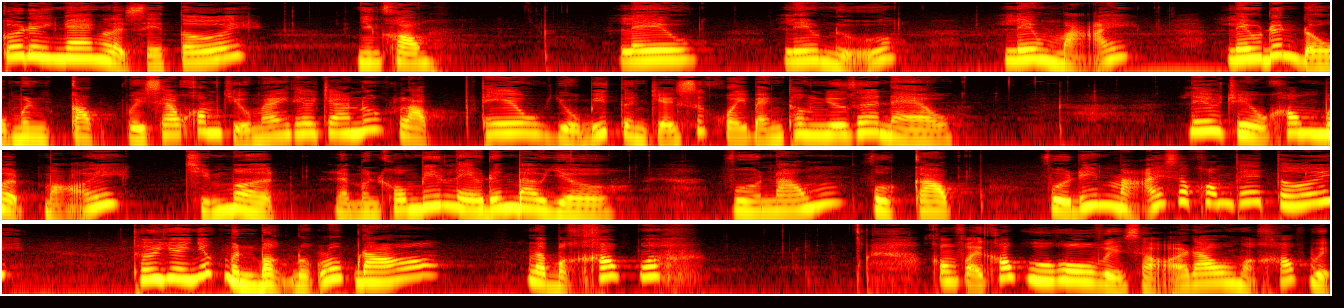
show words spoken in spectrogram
cứ đi ngang là sẽ tới. Nhưng không, leo, leo nữa, leo mãi, leo đến độ mình cọc vì sao không chịu mang theo chai nước lọc theo dù biết tình trạng sức khỏe bản thân như thế nào. Leo trèo không mệt mỏi, chỉ mệt là mình không biết leo đến bao giờ. Vừa nóng vừa cọc vừa đi mãi sao không thấy tới. Thứ duy nhất mình bật được lúc đó là bật khóc á. Không phải khóc hu hu vì sợ đâu mà khóc vì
